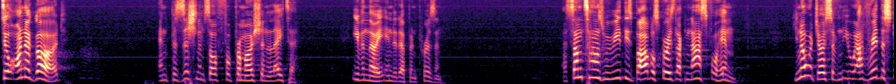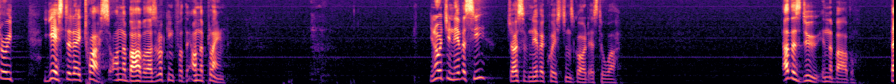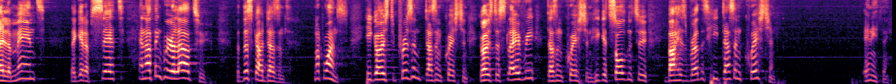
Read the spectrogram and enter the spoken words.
to honor God and position himself for promotion later, even though he ended up in prison. Uh, sometimes we read these Bible stories like nice for him. You know what Joseph knew? I've read the story yesterday twice on the Bible. I was looking for the, on the plane. You know what you never see? Joseph never questions God as to why. Others do in the Bible. They lament, they get upset, and I think we're allowed to. But this guy doesn't. Not once. He goes to prison, doesn't question. Goes to slavery, doesn't question. He gets sold into by his brothers, he doesn't question anything.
